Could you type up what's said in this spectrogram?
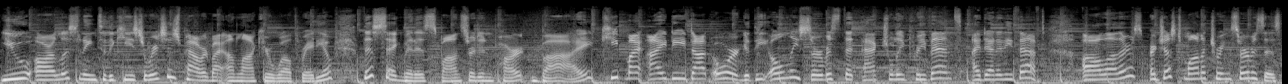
You are listening to the Keys to Riches powered by Unlock Your Wealth Radio. This segment is sponsored in part by KeepMyID.org, the only service that actually prevents identity theft. All others are just monitoring services.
